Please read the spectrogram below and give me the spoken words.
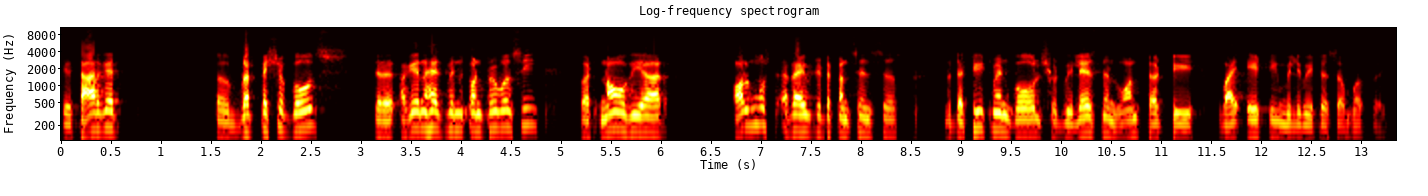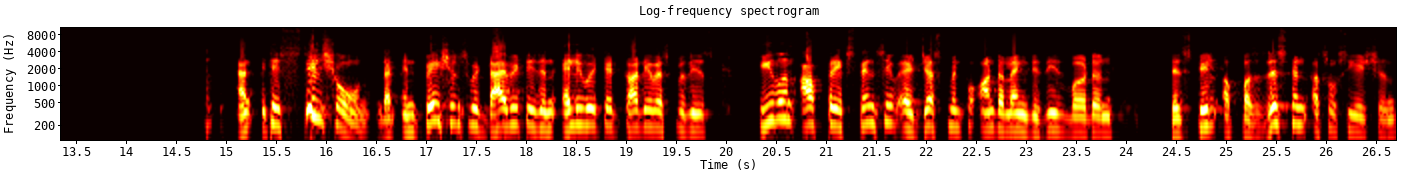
The target uh, blood pressure goals, there again has been controversy, but now we are almost arrived at a consensus that the treatment goal should be less than 130 by 80 millimeters of mercury. And it is still shown that in patients with diabetes and elevated cardiovascular risk, even after extensive adjustment for underlying disease burden, there's still a persistent association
